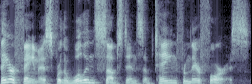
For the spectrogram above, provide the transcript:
They are famous for the woolen substance obtained from their forests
